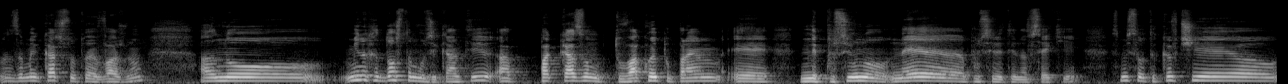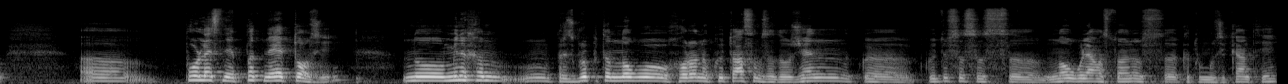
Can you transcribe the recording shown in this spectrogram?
За мен качеството е важно. Но минаха доста музиканти, а пак казвам, това, което правим е непосилно, не е по силите на всеки. В смисъл такъв, че по-лесният път не е този но минаха през групата много хора, на които аз съм задължен, които са с много голяма стоеност като музиканти.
